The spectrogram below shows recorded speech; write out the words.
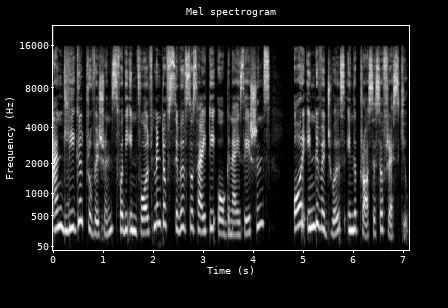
and legal provisions for the involvement of civil society organizations or individuals in the process of rescue.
